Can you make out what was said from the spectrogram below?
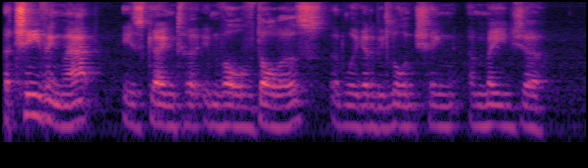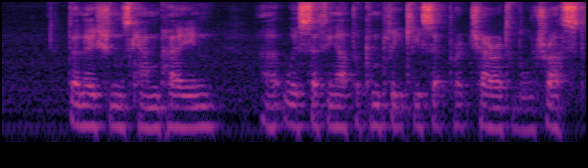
Achieving that is going to involve dollars, and we're going to be launching a major donations campaign. Uh, we're setting up a completely separate charitable trust,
